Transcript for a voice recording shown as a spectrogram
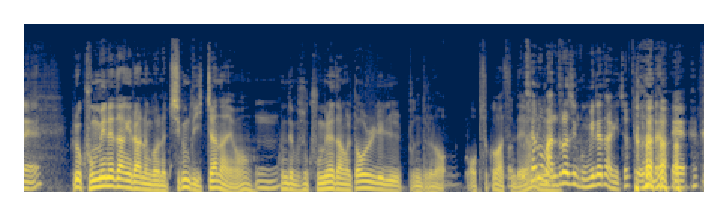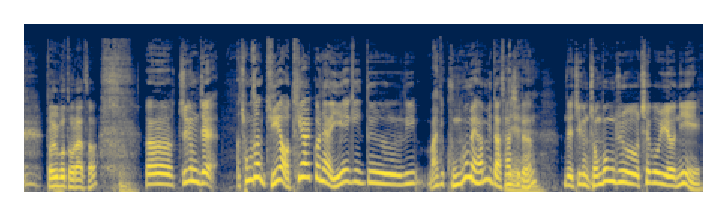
네. 그리고 국민의당이라는 거는 지금도 있잖아요. 음. 근데 무슨 국민의당을 떠올릴 분들은 없을 것 같은데요. 새로 네. 만들어진 국민의당이죠. 네. 돌고 돌아서. 어, 지금 이제 총선 뒤에 어떻게 할 거냐 이 얘기들이 많이 궁금해합니다. 사실은. 네. 근데 지금 정봉주 최고위원이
